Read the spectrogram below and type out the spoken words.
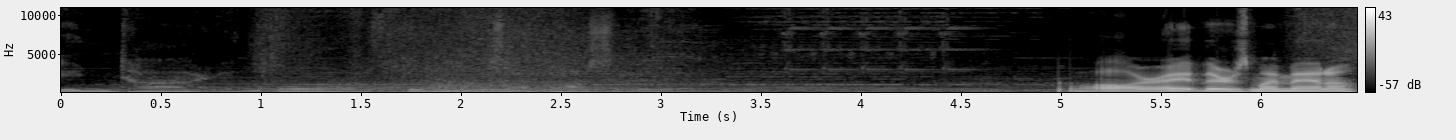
In time, all things possible. Alright, there's my mana.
